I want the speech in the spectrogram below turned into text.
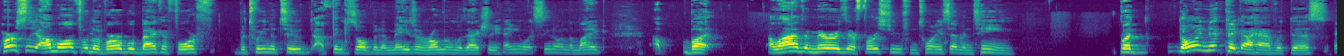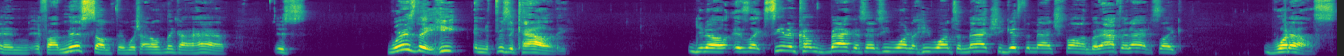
personally, I'm all for the verbal back and forth between the two. I think it's been amazing. Roman was actually hanging with Cena on the mic, uh, but a lot of it mirrors their first feud from 2017. But the only nitpick I have with this, and if I miss something, which I don't think I have, is where's the heat and the physicality? You know, it's like Cena comes back and says he want he wants a match, he gets the match fine, but after that, it's like, what else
